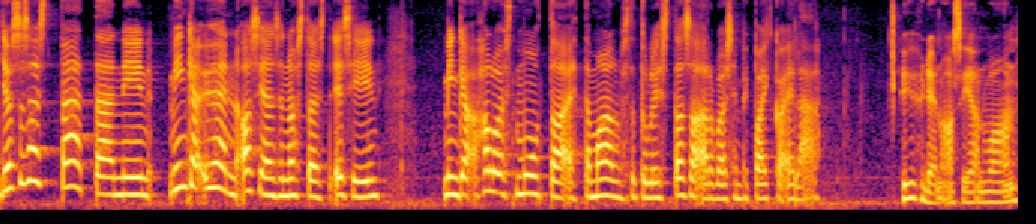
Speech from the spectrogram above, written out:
jos sä saisit päättää, niin minkä yhden asian sä nostaisit esiin, minkä haluaisit muuttaa, että maailmasta tulisi tasa-arvoisempi paikka elää? Yhden asian vaan.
